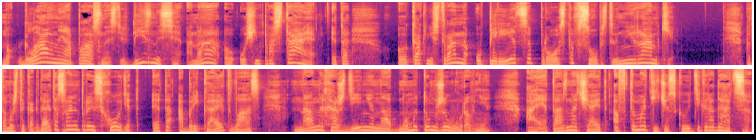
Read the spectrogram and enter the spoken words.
Но главная опасность в бизнесе, она э, очень простая. Это, э, как ни странно, упереться просто в собственные рамки – Потому что когда это с вами происходит, это обрекает вас на нахождение на одном и том же уровне, а это означает автоматическую деградацию.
